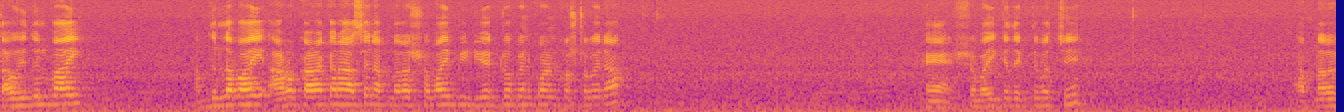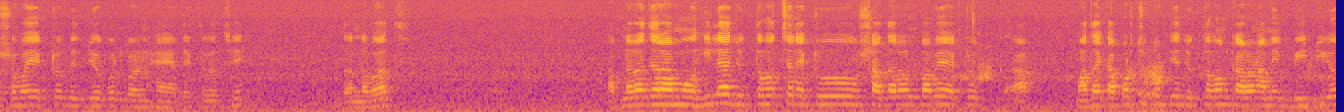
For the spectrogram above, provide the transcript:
তাওহিদুল ভাই, আবদুল্লাহ ভাই আরও কারা কারা আছেন আপনারা সবাই ভিডিও একটু ওপেন করেন, কষ্ট করে হ্যাঁ সবাইকে দেখতে পাচ্ছি। আপনারা সবাই একটু ভিডিও ওপেন করেন। হ্যাঁ দেখতে পাচ্ছি। ধন্যবাদ। আপনারা যারা মহিলা যুক্ত হচ্ছেন, একটু সাধারণভাবে একটু মাথায় কাপড় চোপড় দিয়ে যুক্ত হন, কারণ আমি ভিডিও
